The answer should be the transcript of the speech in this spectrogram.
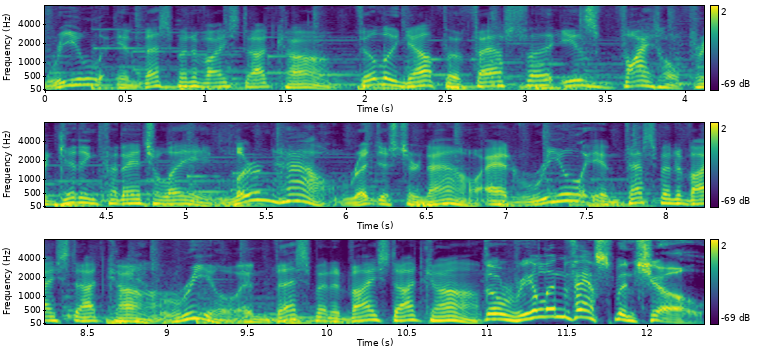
realinvestmentadvice.com. Filling out the FAFSA FAFSA is vital for getting financial aid. Learn how. Register now at realinvestmentadvice.com. Realinvestmentadvice.com. The Real Investment Show.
